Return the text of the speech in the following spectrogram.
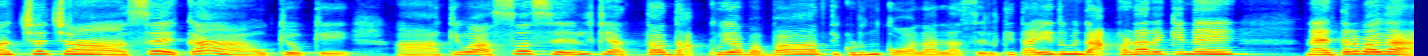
अच्छा अच्छा असं आहे का? Okay okay. हां किंवा असं असेल की आत्ता दाखवूया बाबा तिकडून कॉल आला असेल की ताई तुम्ही दाखवणार आहे की नाही? नाहीतर बघा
